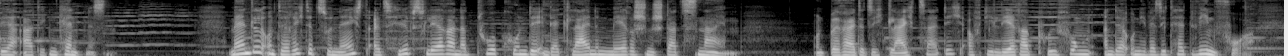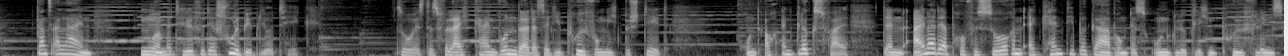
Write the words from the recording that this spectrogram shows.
derartigen Kenntnissen. Mendel unterrichtet zunächst als Hilfslehrer Naturkunde in der kleinen mährischen Stadt Snaim und bereitet sich gleichzeitig auf die Lehrerprüfung an der Universität Wien vor. Ganz allein, nur mit Hilfe der Schulbibliothek. So ist es vielleicht kein Wunder, dass er die Prüfung nicht besteht. Und auch ein Glücksfall, denn einer der Professoren erkennt die Begabung des unglücklichen Prüflings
